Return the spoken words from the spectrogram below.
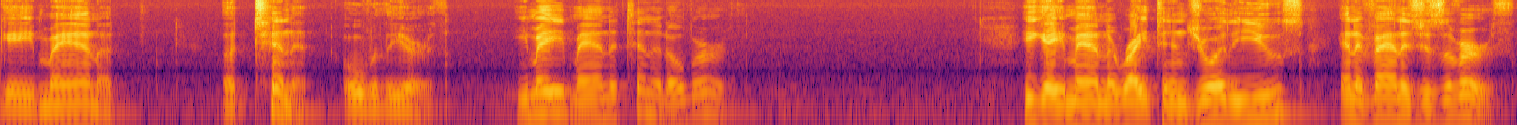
gave man a, a tenant over the earth. He made man a tenant over earth. He gave man the right to enjoy the use and advantages of earth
